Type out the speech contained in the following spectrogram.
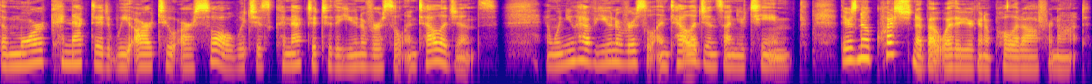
the more connected we are to our soul, which is connected to the universal intelligence. And when you have universal intelligence on your team, there's no question about whether you're going to pull it off or not.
